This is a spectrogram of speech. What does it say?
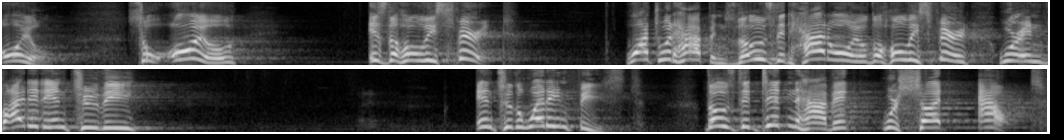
oil. So, oil is the Holy Spirit. Watch what happens. Those that had oil, the Holy Spirit, were invited into the into the wedding feast. Those that didn't have it were shut out.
